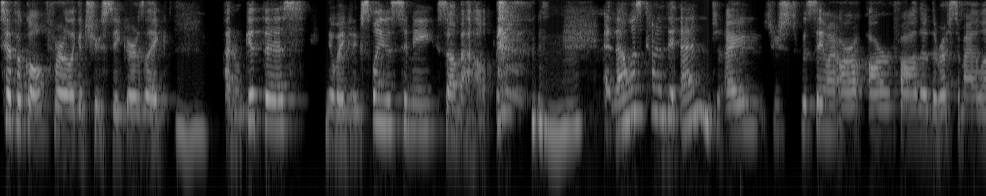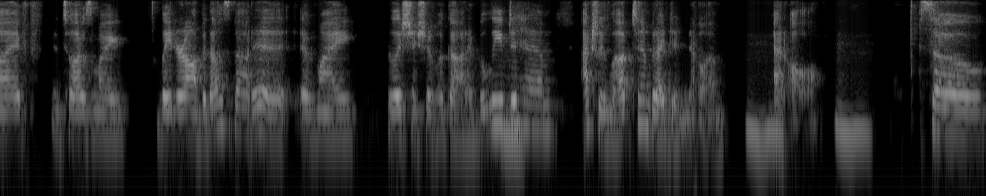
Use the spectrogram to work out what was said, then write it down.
typical for like a true seeker is like, mm-hmm. I don't get this. Nobody can explain this to me, so I'm out. Mm-hmm. and that was kind of the end. I just would say my our, our, Father the rest of my life until I was my later on, but that was about it of my relationship with God. I believed in mm-hmm. Him, actually loved Him, but I didn't know Him mm-hmm. at all. Mm-hmm. So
